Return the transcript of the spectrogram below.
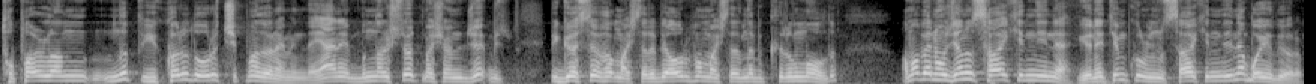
toparlanıp yukarı doğru çıkma döneminde. Yani bundan 3-4 maç önce bir, bir Göztepe maçları, bir Avrupa maçlarında bir kırılma oldu. Ama ben hocanın sakinliğine, yönetim kurulunun sakinliğine bayılıyorum.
